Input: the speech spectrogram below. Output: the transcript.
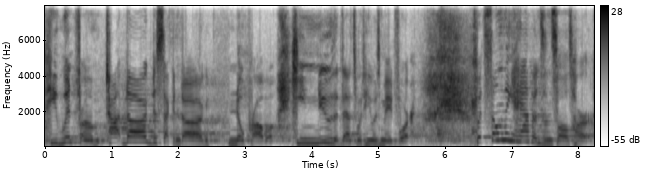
He went from top dog to second dog, no problem. He knew that that's what he was made for. But something happens in Saul's heart.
